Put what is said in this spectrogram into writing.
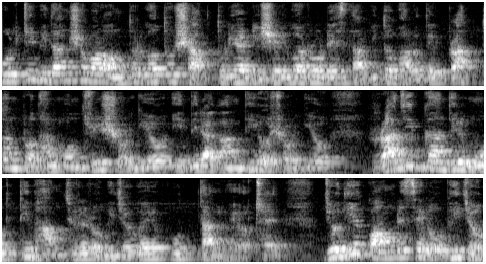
কুলটি বিধানসভার অন্তর্গত সাততরিয়া ডিশেরগড় রোডে স্থাপিত ভারতের প্রাক্তন প্রধানমন্ত্রী স্বর্গীয় ইন্দিরা গান্ধী ও স্বর্গীয় রাজীব গান্ধীর মূর্তি ভাঙচুরের অভিযোগে উত্তাল হয়ে ওঠে। যদিও কংগ্রেসের অভিযোগ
